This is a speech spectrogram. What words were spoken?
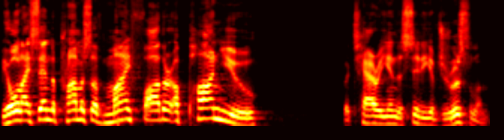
Behold, I send the promise of my Father upon you but tarry in the city of Jerusalem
